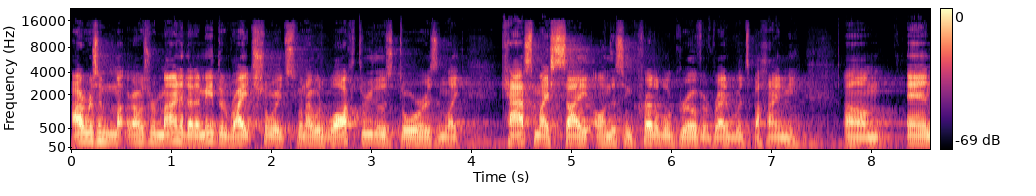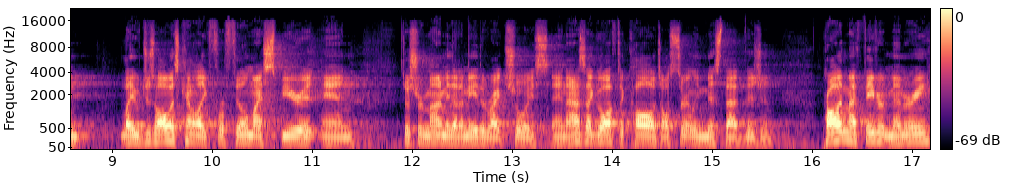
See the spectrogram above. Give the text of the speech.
I was I was reminded that I made the right choice when I would walk through those doors and like cast my sight on this incredible grove of redwoods behind me, um, and like just always kind of like fulfill my spirit and just remind me that I made the right choice. And as I go off to college, I'll certainly miss that vision. Probably my favorite memory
